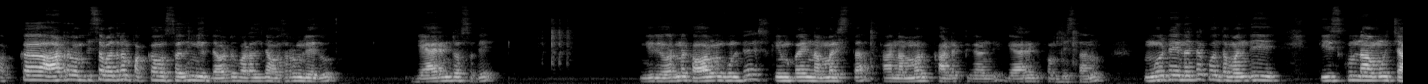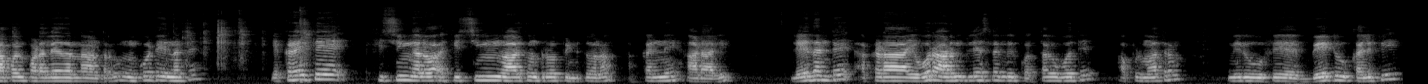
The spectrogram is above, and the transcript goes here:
పక్క ఆర్డర్ పంపిస్తే మాత్రం పక్కా వస్తుంది. మీరు డౌట్ పడాల్సిన అవసరం లేదు. గ్యారెంటీ వస్తుంది. మీరు ఎవరన్నా కావాలనుకుంటే స్క్రీన్ పైన నెంబర్ ఇస్తా. ఆ నెంబర్కి కాంటాక్ట్ కాండి. గ్యారెంటీ పంపిస్తాను. ఇంకోటి ఏంటంటే కొంతమంది తీసుకున్నాము చేపలు పడలేదన్న అంటారు. ఇంకోటి ఏంటంటే ఎక్కడైతే ఫిషింగ్ అలవా ఫిషింగ్ ఆడుతుంటారో పిండితోన అక్కడనే ఆడాలి. లేదంటే అక్కడ ఎవరు ఆడని ప్లేస్లో మీరు కొత్తగా పోతే అప్పుడు మాత్రం మీరు ఫే- బేటు కలిపి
